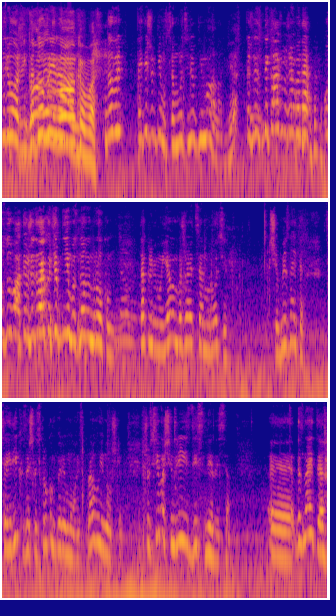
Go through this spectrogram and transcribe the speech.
Сереженька, добрий ранок. вас. Добрий. Та йди ж обніму, в цьому році не обнімала. Та ж не, не кажу вже мене озувати, вже давай хоч обніму з Новим роком. Так, любимо, я вам бажаю в цьому році, щоб ми, знаєте, цей рік зайшли з кроком перемоги, з правої ножки, щоб всі ваші мрії здійснилися. Е, ви знаєте,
